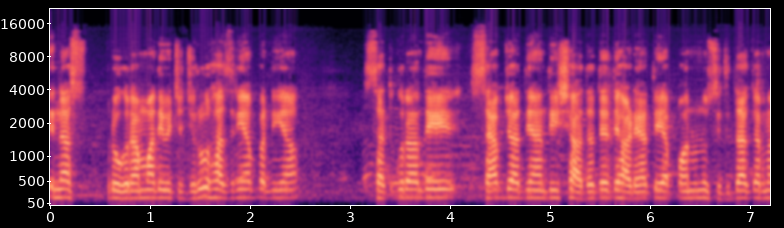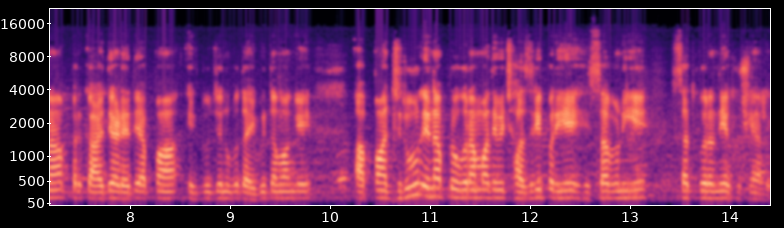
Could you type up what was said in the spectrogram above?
ਇਹਨਾਂ ਸ- ਪ੍ਰੋਗਰਾਮਾਂ ਦੇ ਵਿੱਚ ਜ਼ਰੂਰ ਹਾਜ਼ਰੀਆਂ ਭਰਨੀਆਂ। ਸਤਿਗੁਰਾਂ ਦੇ ਸਾਹਿਬਜ਼ਾਦਿਆਂ ਦੀ ਸ਼ਹਾਦਤ ਦੇ ਦਿਹਾੜਿਆਂ ਤੇ ਆਪਾਂ ਉਹਨਾਂ ਨੂੰ ਸਿਜਦਾ ਕਰਨਾ, ਪ੍ਰਕਾਸ਼ ਦਿਹਾੜੇ ਤੇ ਆਪਾਂ ਇੱਕ ਦੂਜੇ ਨੂੰ ਵਧਾਈ ਵੀ ਦੇਵਾਂਗੇ। ਆਪਾਂ ਜ਼ਰੂਰ ਇਹਨਾਂ ਪ੍ਰੋਗਰਾਮਾਂ ਦੇ ਵਿੱਚ ਹਾਜ਼ਰੀ ਭਰੀਏ, ਹਿੱਸਾ ਬਣੀਏ ਸਤਿਗੁਰਾਂ ਦੀਆਂ ਖੁਸ਼ੀਆਂ ਲਈ।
